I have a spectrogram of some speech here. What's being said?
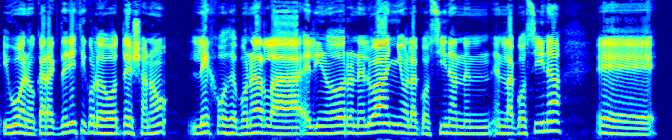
y bueno, característico lo de Botella, ¿no? Lejos de poner la- el inodoro en el baño, la cocina en, en la cocina, eh,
